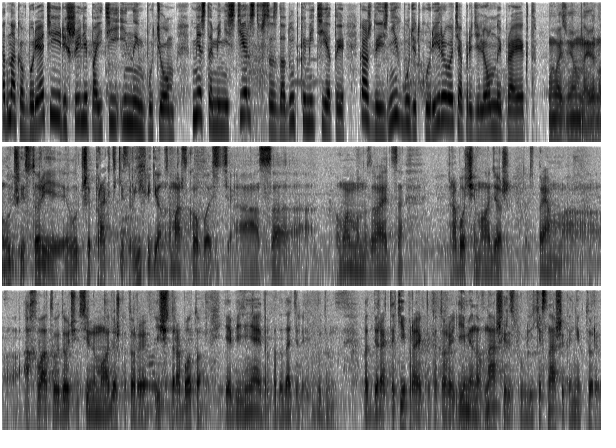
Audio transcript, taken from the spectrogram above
Однако в Бурятии решили пойти иным путем. Вместо министерств создадут комитеты. Каждый из них будет курировать определенный проект. Мы возьмем, наверное, лучшие истории, лучшие практики из других регионов. Самарская область, а, с, по-моему, называется рабочая молодежь. То есть прям а, охватывает очень сильную молодежь, которая ищет работу и объединяет работодателей. Будем подбирать такие проекты, которые именно в нашей республике, с нашей конъюнктурой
